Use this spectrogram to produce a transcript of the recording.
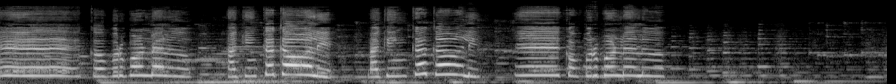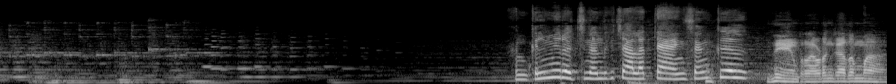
ఏ, కొబ్బరి బొండాలు నాకు ఇంకా కావాలి నాకు ఇంకా కావాలి ఏ కొబ్బరి బొండాలు అంకుల్ మీరు వచ్చినందుకు చాలా థ్యాంక్స్ అంకుల్. నేను రావడం కాదమ్మా.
